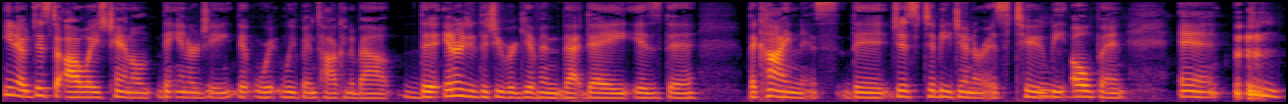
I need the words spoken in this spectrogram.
you know just to always channel the energy that we we've been talking about. The energy that you were given that day is the the kindness, the just to be generous, to be mm. open, and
